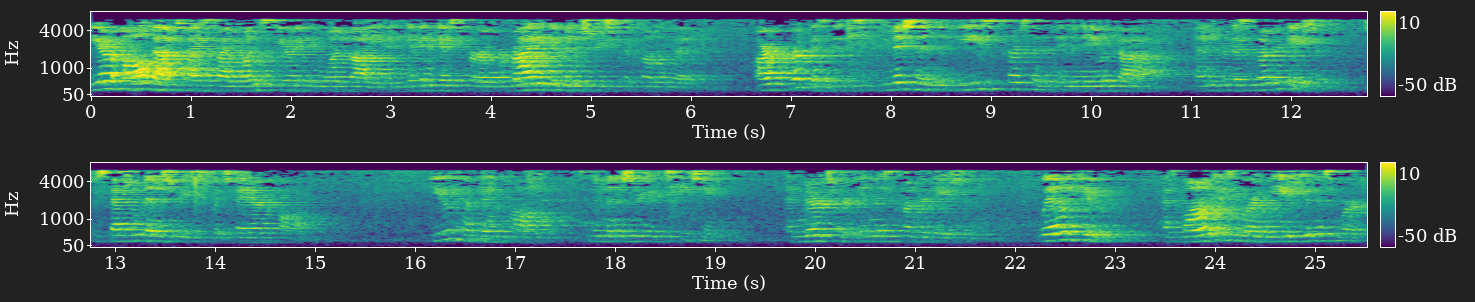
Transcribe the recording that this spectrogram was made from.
we are all baptized by one Spirit in one body and given gifts for a variety of ministries for the common good. Our purpose is to commission these persons in the name of God and for this congregation to special ministries to which they are called. You have been called to the ministry of teaching and nurture in this congregation. Will you, as long as you are engaged in this work,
